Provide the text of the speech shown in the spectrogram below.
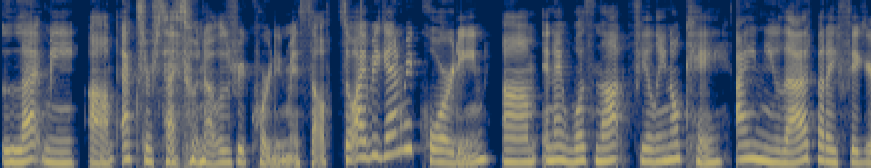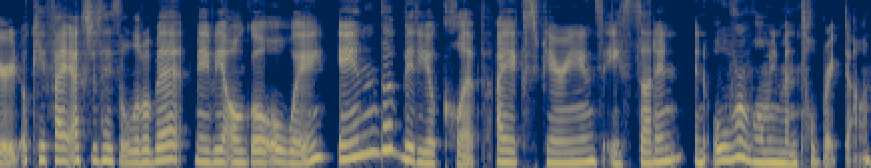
let me um, exercise when I was recording myself. So I began recording um, and I was not feeling okay. I knew that, but I figured, okay, if I exercise a little bit, maybe I'll go away in the video clip, I experienced a sudden and overwhelming mental breakdown.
